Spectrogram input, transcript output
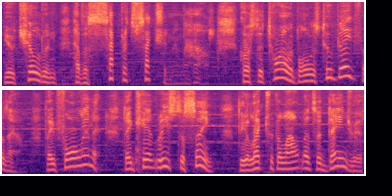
your children have a separate section in the house because the toilet bowl is too big for them. They fall in it. They can't reach the sink. The electrical outlets are dangerous.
